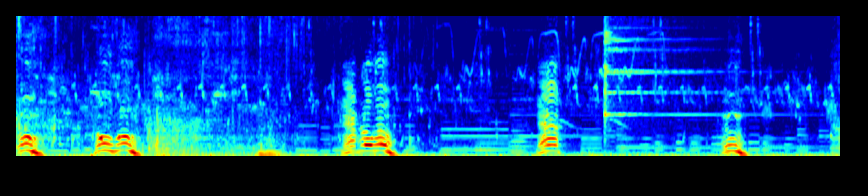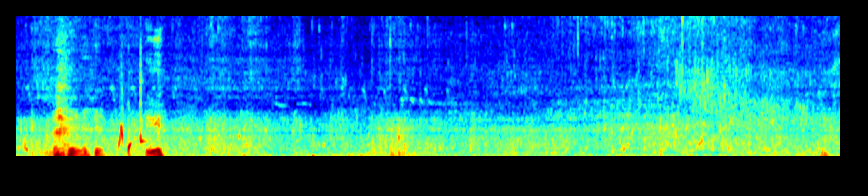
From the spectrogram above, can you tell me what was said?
เออ เออเออตุ้มเออแยบลงเออแยบออเออโอ้โห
